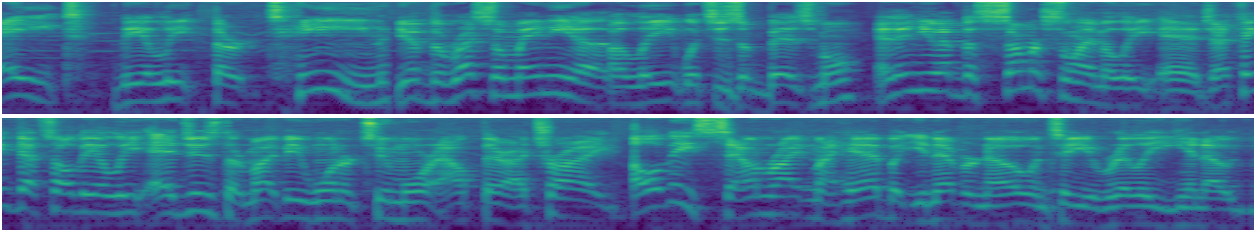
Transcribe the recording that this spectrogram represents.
8, the Elite 13. You have the WrestleMania Elite, which is abysmal. And then you have the SummerSlam Elite Edge. I think that's all the Elite Edges. There might be one or two more out there. I try. All these sound right in my head, but you never know until you really, you know,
